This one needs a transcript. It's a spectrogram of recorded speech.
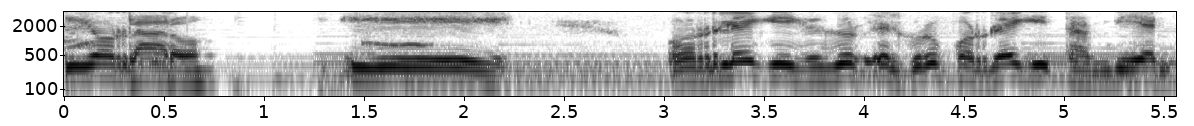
Y Claro. Y Orlegui, el grupo Orlegui también.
